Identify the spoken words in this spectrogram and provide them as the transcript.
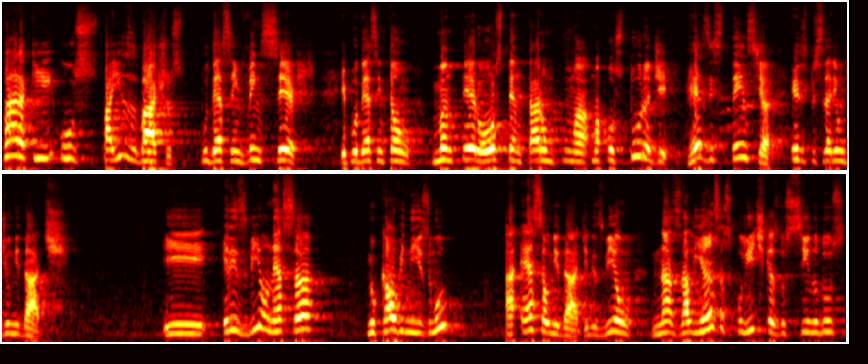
Para que os Países Baixos pudessem vencer e pudessem então manter ou ostentar um, uma, uma postura de resistência, eles precisariam de unidade. E eles viam nessa, no calvinismo, a, essa unidade. Eles viam nas alianças políticas dos sínodos,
